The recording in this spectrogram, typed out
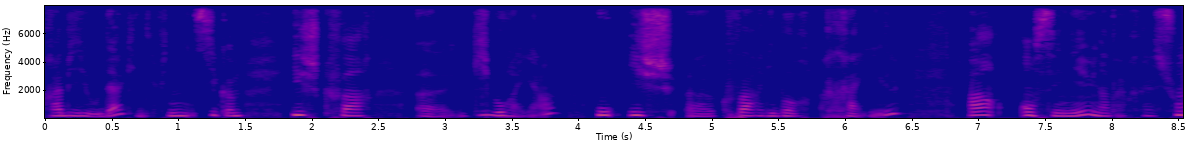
Rabbi Yehuda, qui est défini ici comme Ish Kfar Giboraya, ou Ish Kfar Gibor a enseigné une interprétation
